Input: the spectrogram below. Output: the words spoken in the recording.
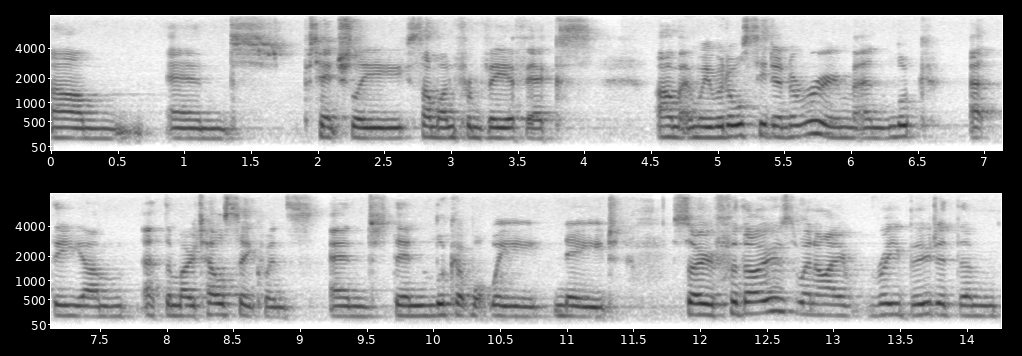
um, and potentially someone from VFX, um, and we would all sit in a room and look at the um, at the motel sequence and then look at what we need. So for those, when I rebooted them,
